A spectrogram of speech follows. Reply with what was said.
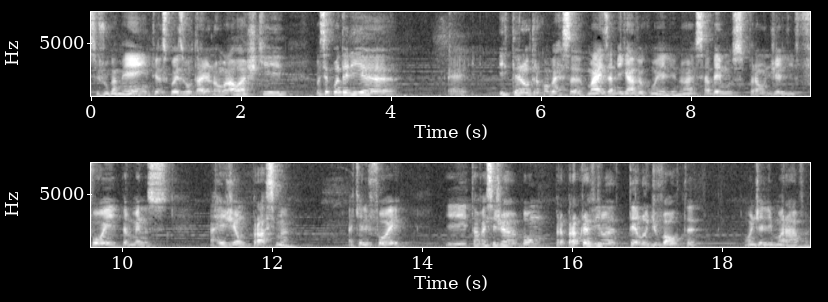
esse julgamento e as coisas voltarem ao normal, acho que você poderia é, ir ter outra conversa mais amigável com ele. Nós sabemos para onde ele foi, pelo menos a região próxima a que ele foi. E talvez seja bom para a própria vila tê-lo de volta onde ele morava.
